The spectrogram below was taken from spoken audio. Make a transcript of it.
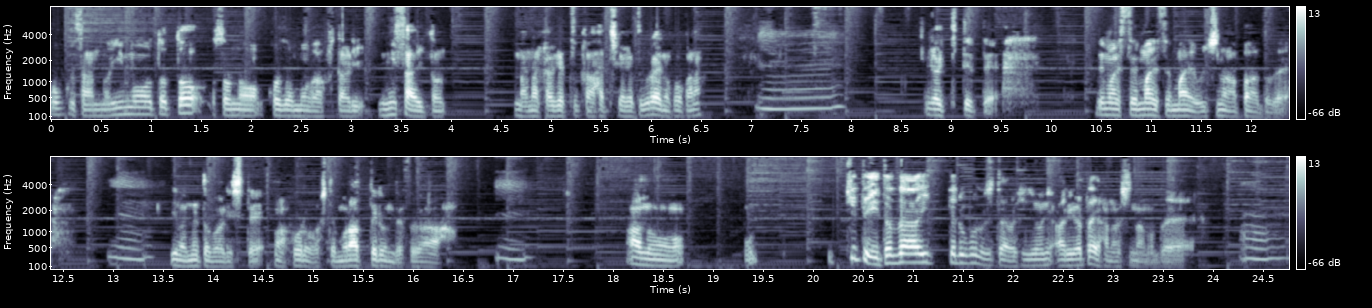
奥さんの妹と、その子供が二人、2歳と7ヶ月か8ヶ月ぐらいの子かなうん。が来てて、で、まあ、狭い狭いうちのアパートで、うん。今寝泊まりして、まあ、フォローしてもらってるんですが、うん。あの、来ていただいてること自体は非常にありがたい話なので、うん。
